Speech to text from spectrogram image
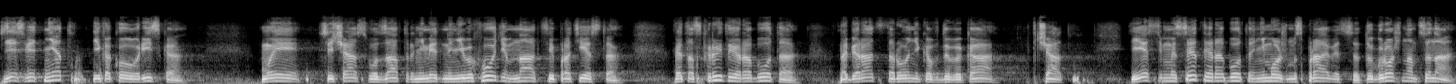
Здесь ведь нет никакого риска. Мы сейчас, вот завтра немедленно не выходим на акции протеста. Это скрытая работа, набирать сторонников ДВК в чат. если мы с этой работой не можем справиться, то грош нам цена.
